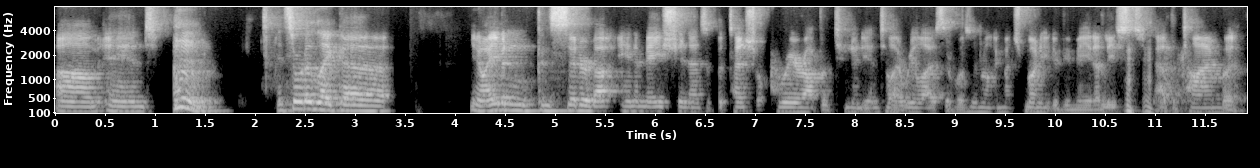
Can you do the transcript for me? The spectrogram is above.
Um, and it's sort of like a, you know, I even considered animation as a potential career opportunity until I realized there wasn't really much money to be made, at least at the time. But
